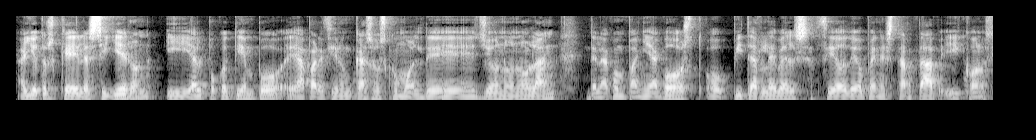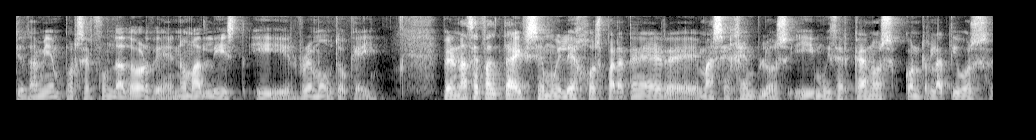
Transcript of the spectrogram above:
Hay otros que les siguieron y al poco tiempo eh, aparecieron casos como el de John O'Nolan de la compañía Ghost o Peter Levels, CEO de Open Startup y conocido también por ser fundador de Nomad List y Remote OK. Pero no hace falta irse muy lejos para tener eh, más ejemplos y muy cercanos con, relativos,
